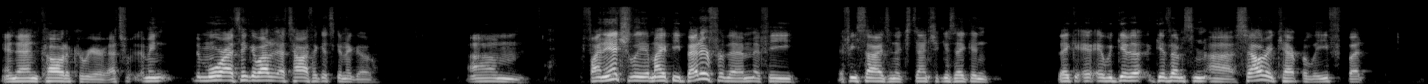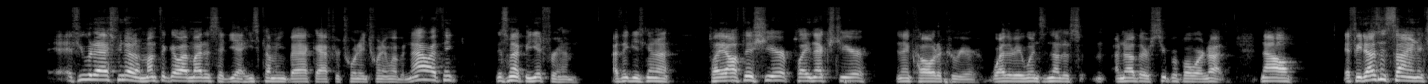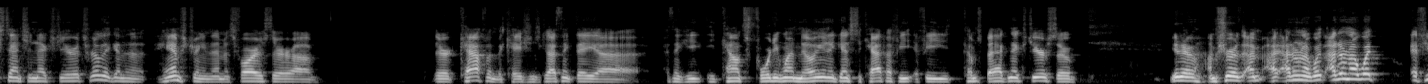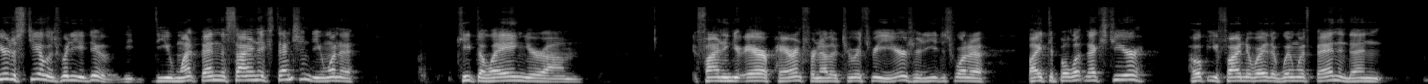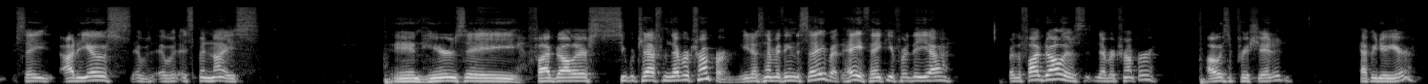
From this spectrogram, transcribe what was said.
and then call it a career. That's I mean, the more I think about it, that's how I think it's going to go. Um, financially, it might be better for them if he if he signs an extension because they can they it would give give them some uh, salary cap relief. But if you would ask me that a month ago, I might have said, yeah, he's coming back after 2021. But now I think this might be it for him. I think he's going to play out this year, play next year, and then call it a career, whether he wins another another Super Bowl or not. Now, if he doesn't sign an extension next year, it's really going to hamstring them as far as their uh, their cap implications. Because I think they, uh, I think he, he counts 41 million against the cap if he if he comes back next year. So, you know, I'm sure. I'm, I, I don't know what I don't know what if you're the Steelers, what do you do? do? Do you want Ben to sign an extension? Do you want to keep delaying your um finding your heir apparent for another two or three years, or do you just want to bite the bullet next year? Hope you find a way to win with Ben, and then say adios. It it it's been nice. And here's a five dollar super chat from Never Trumper. He doesn't have anything to say, but hey, thank you for the uh, for the five dollars, Never Trumper. Always appreciated. Happy New Year.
